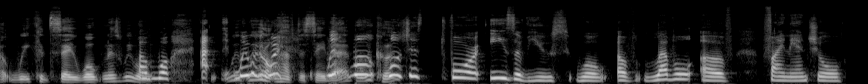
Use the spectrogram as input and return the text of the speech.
uh, we could say wokeness. We won't. well, I, we, we were- don't have to say we- that, we'll, we could. we'll just for ease of use, will of level of financial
